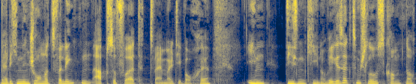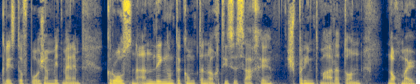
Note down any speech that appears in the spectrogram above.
Werde ich in den Shownotes verlinken. Ab sofort zweimal die Woche in diesem Kino. Wie gesagt, zum Schluss kommt noch Christoph Boschan mit meinem großen Anliegen und da kommt dann auch diese Sache Sprint Marathon nochmal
